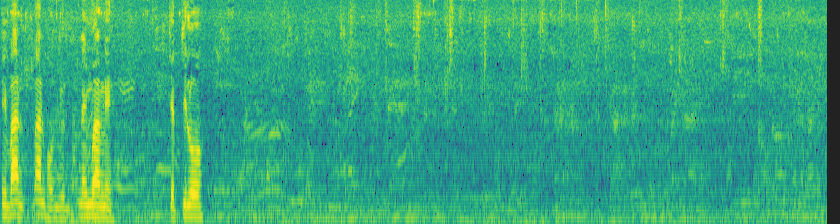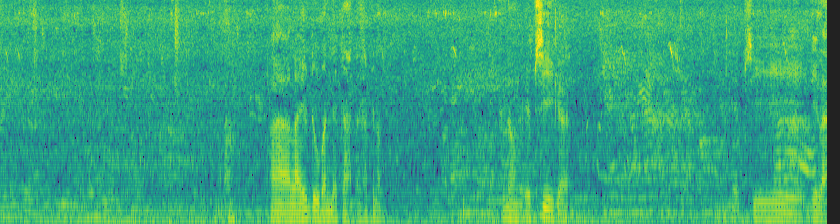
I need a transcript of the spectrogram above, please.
นี่บ้านบ้านผมอยู่ในเมืองนี่เจ็ดกิโลอาพาไลฟ์ดูบรรยากาศนะครับพี่น้อง พี่น้องเอฟซีกับ เอฟซีลีลา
